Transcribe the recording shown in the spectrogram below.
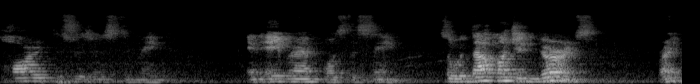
hard decisions to make. And Abraham was the same. So, without much endurance, right?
